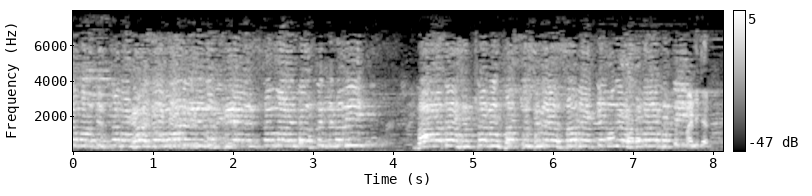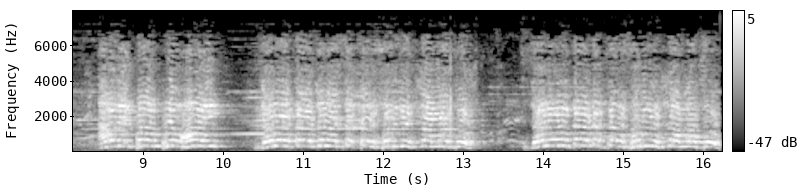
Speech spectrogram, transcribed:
জামাত ইসলামী ঢাকা মহানগরী দক্ষিণের বাংলাদেশ ইসলামী ছাত্র শিবিরের সাবেক কেন্দ্রীয় সভাপতি আমাদের প্রাণপ্রিয় ভাই জনতা জনাব ডাক্তার সবির ইসলাম মাসুদ জনতা ডাক্তার সবির ইসলাম মাসুদ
